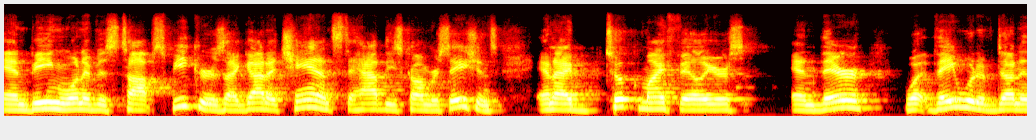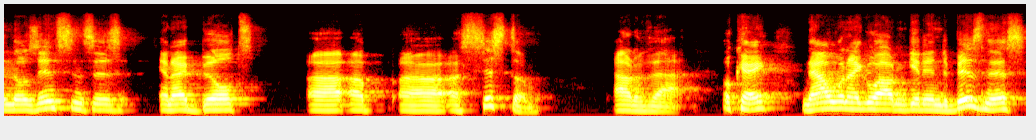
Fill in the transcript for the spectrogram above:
and being one of his top speakers. I got a chance to have these conversations. And I took my failures and their what they would have done in those instances, and I built uh, a, a system out of that. Okay, now when I go out and get into business,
